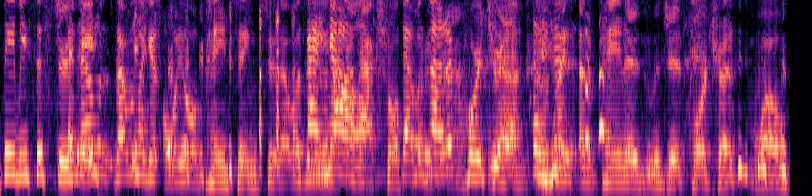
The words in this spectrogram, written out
baby sister's And that 80s was that was like an oil painting too. That wasn't I even like know. an actual. That was not a portrait. Yeah, that was like a painted legit portrait. Whoa.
